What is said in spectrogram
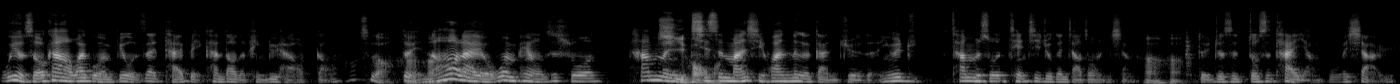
我有时候看到外国人比我在台北看到的频率还要高。哦是哦，对，然后后来有问朋友是说，他们气候其实蛮喜欢那个感觉的，因为他们说天气就跟加州很像，哈哈，对，就是都是太阳不会下雨，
